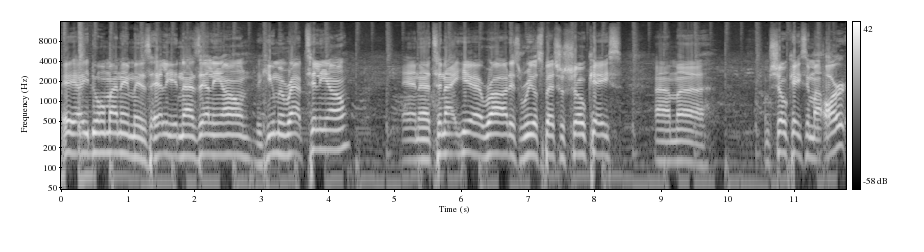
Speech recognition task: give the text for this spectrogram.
Hey, how you doing? My name is Elliot Nazelion, the Human Reptilion, and uh, tonight here at Raw, this real special showcase. I'm uh, I'm showcasing my art.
